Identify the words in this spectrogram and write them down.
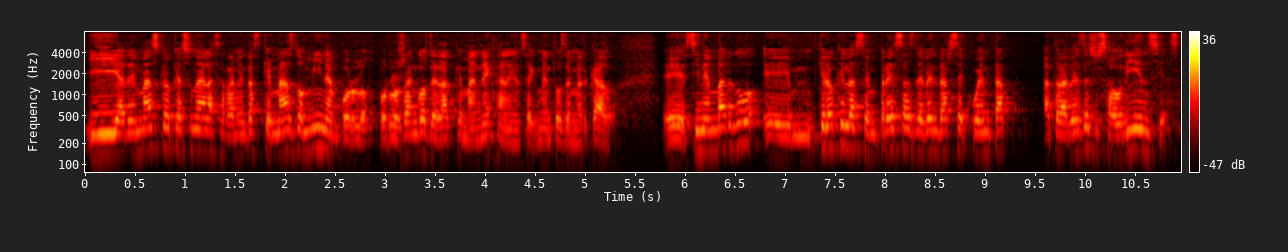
y además creo que es una de las herramientas que más dominan por los, por los rangos de edad que manejan en segmentos de mercado. Eh, sin embargo, eh, creo que las empresas deben darse cuenta a través de sus audiencias.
